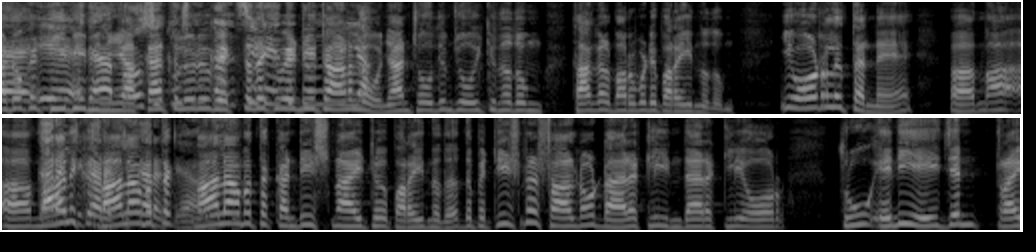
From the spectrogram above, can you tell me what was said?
advocate T B A, Mini prosecution അക്കാര്യത്തിലൊരു consider വ്യക്തതയ്ക്ക് വേണ്ടിയിട്ടാണല്ലോ. ഞാൻ ചോദ്യം ചോദിക്കുന്നതും താങ്കൾ മറുപടി പറയുന്നതും ഈ ഓർഡറിൽ തന്നെ നാല് നാലാമത്തെ നാലാമത്തെ കണ്ടീഷനായിട്ട് പറയുന്നത് the petitioner shall not directly indirectly or through any agent try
